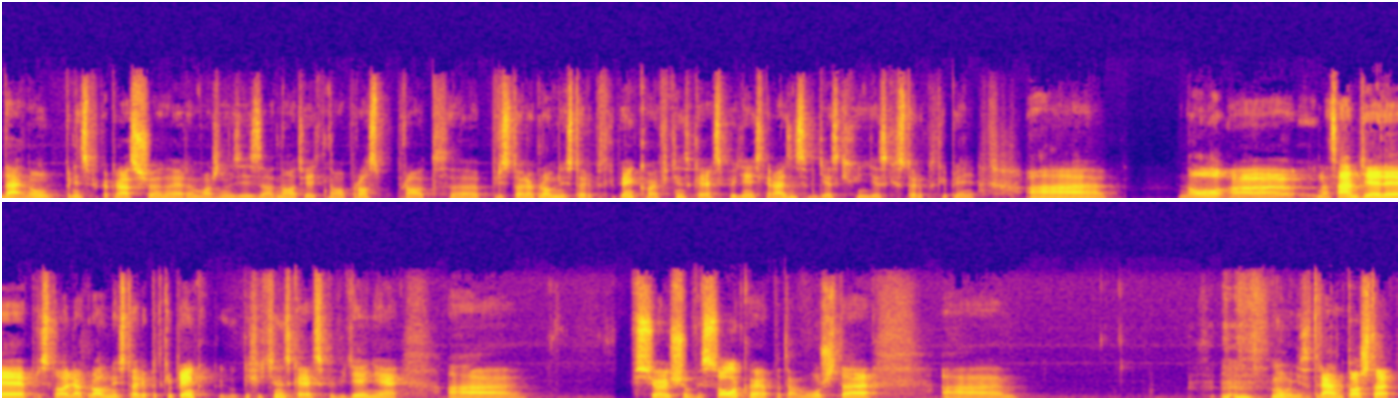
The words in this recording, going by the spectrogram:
да, ну, в принципе, как раз еще, наверное, можно здесь заодно ответить на вопрос про вот, э, при столь огромной истории подкрепления, какова эффективность коррекции поведения, есть ли разница в детских и недетских историях подкрепления. А, но а, на самом деле при столь огромной истории подкрепления эффективность коррекции поведения а, все еще высокая, потому что а, ну, несмотря на то, что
